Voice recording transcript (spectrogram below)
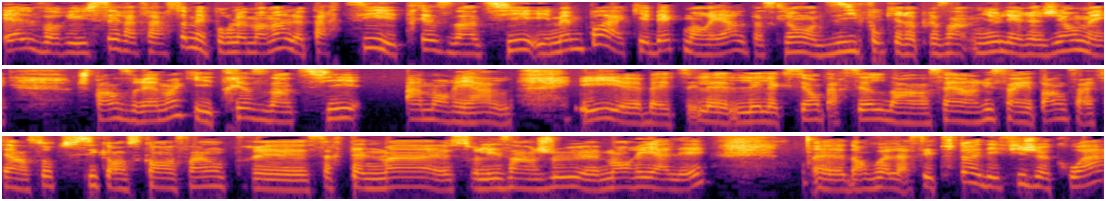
elle va réussir à faire ça, mais pour le moment le parti est très identifié et même pas à Québec, Montréal, parce que là on dit il faut qu'il représente mieux les régions, mais je pense vraiment qu'il est très identifié à Montréal. Et euh, ben, l'élection partielle dans Saint-Henri-Saint-Anne, ça fait en sorte aussi qu'on se concentre euh, certainement sur les enjeux montréalais. Euh, donc voilà, c'est tout un défi, je crois.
